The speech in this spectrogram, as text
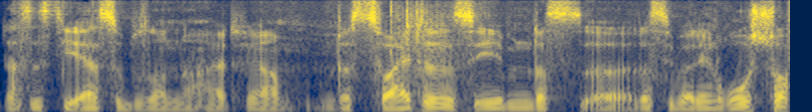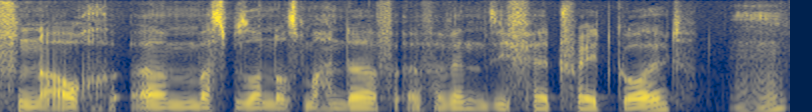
Das ist die erste Besonderheit, ja. Und das zweite ist eben, dass, äh, dass sie bei den Rohstoffen auch ähm, was Besonderes machen. Da äh, verwenden sie Fairtrade Gold. Mhm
